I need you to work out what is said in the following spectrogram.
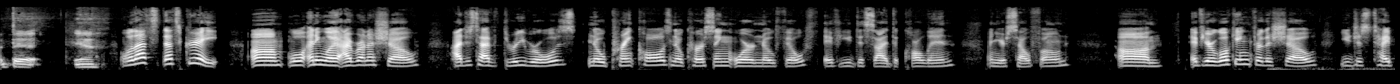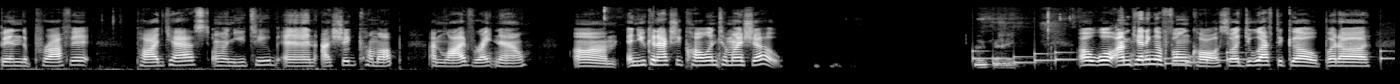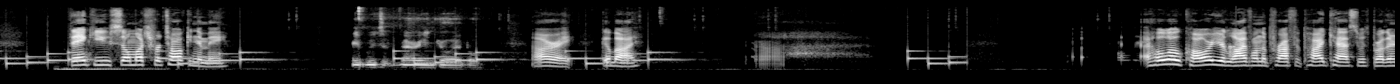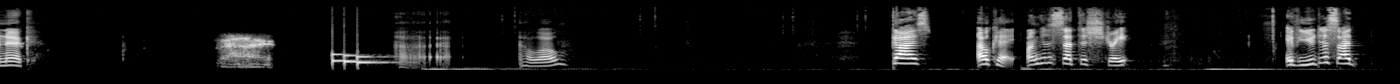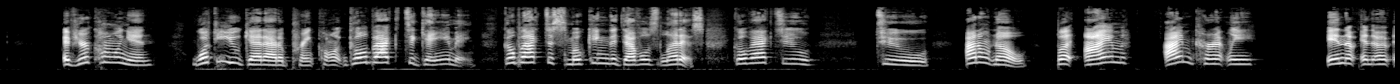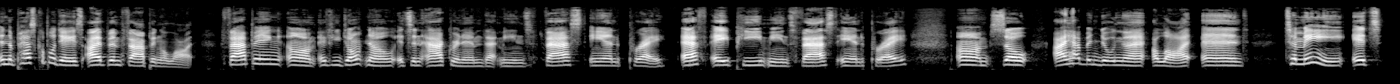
A bit, yeah. Well, that's that's great. Um, well, anyway, I run a show. I just have three rules: no prank calls, no cursing, or no filth. If you decide to call in on your cell phone, um, if you're looking for the show, you just type in the Prophet Podcast on YouTube, and I should come up. I'm live right now. Um, and you can actually call into my show. Okay. Oh well, I'm getting a phone call, so I do have to go. But uh, thank you so much for talking to me. It was very enjoyable. All right, goodbye. Uh, hello, caller. You're live on the Prophet Podcast with Brother Nick. Hi. Uh, hello? Guys, okay, I'm gonna set this straight. If you decide, if you're calling in, what do you get out of prank calling? Go back to gaming. Go back to smoking the devil's lettuce. Go back to, to, I don't know. But I'm, I'm currently, in the in the in the past couple days, I've been fapping a lot. Fapping, um, if you don't know, it's an acronym that means fast and pray. F A P means fast and pray. Um, so I have been doing that a lot, and to me, it's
